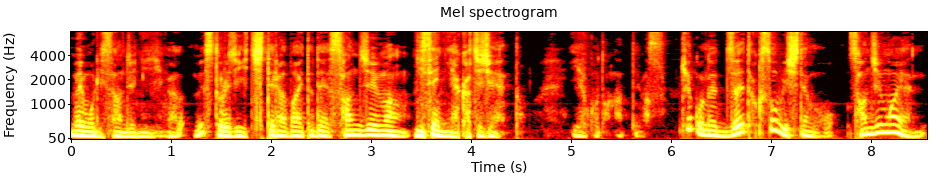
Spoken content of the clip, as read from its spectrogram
メモリ32ギガ、ストレージ 1TB で30万2280円ということになっています。結構ね、贅沢装備しても30万円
